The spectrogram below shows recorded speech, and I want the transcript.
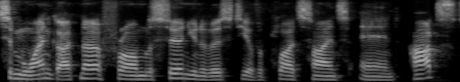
Tim Weingartner from Lucerne University of Applied Science and Arts,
